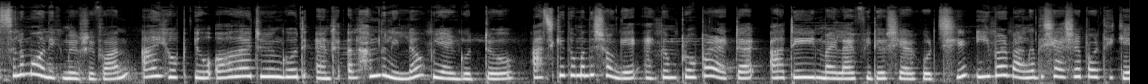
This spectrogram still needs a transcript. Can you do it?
Assalamu alaikum, everyone. I hope you all are doing good and আলহামদুলিল্লাহ we আর গুড টু আজকে তোমাদের সঙ্গে একদম প্রপার একটা a day in my life video share করছি। এবার বাংলাদেশে আসার পর থেকে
